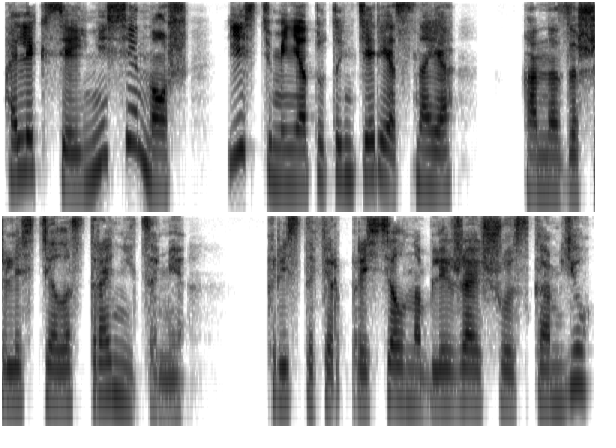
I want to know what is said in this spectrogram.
Алексей, неси нож, есть у меня тут интересная». Она зашелестела страницами. Кристофер присел на ближайшую скамью,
